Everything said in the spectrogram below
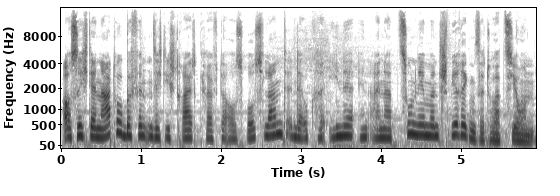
Aus Sicht der NATO befinden sich die Streitkräfte aus Russland in der Ukraine in einer zunehmend schwierigen Situation.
